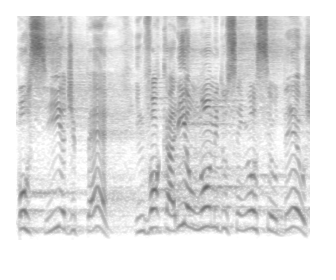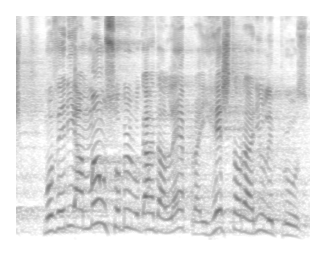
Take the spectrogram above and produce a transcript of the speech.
por-se-ia de pé, invocaria o nome do Senhor seu Deus, moveria a mão sobre o lugar da lepra e restauraria o leproso.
